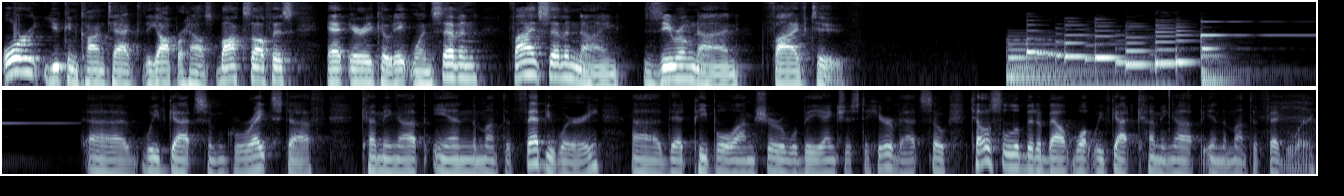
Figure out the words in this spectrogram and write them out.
or you can contact the Opera House box office at area code 817 579 0952. Uh, we've got some great stuff coming up in the month of February uh, that people, I'm sure, will be anxious to hear about. So tell us a little bit about what we've got coming up in the month of February.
